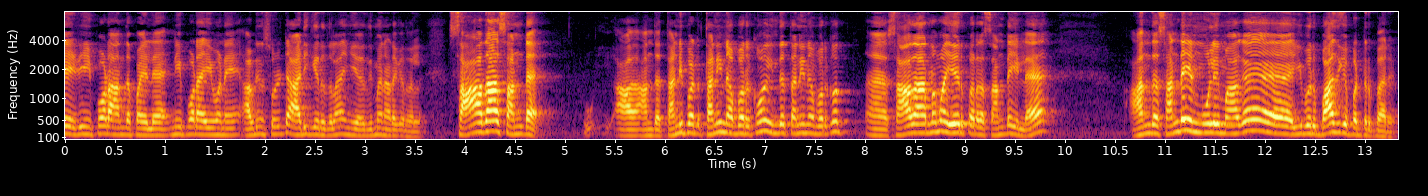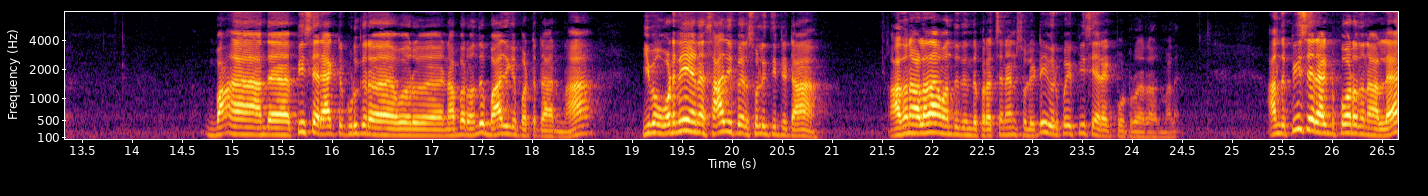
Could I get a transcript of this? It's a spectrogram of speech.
ஏய் நீ போடா அந்த பையில நீ போடா இவனே அப்படின்னு சொல்லிட்டு அடிக்கிறதுலாம் இங்கே எதுவுமே நடக்கிறதில்ல. சாதா சண்டை. அந்த தனிப்பட்ட தனி நபருக்கும் இந்த தனி நபருக்கும் சாதாரணமாக ஏற்படுற சண்டையில் அந்த சண்டையின் மூலியமாக இவர் பாதிக்கப்பட்டிருப்பார். பா அந்த பிசிஆர் ஆக்ட் கொடுக்குற ஒரு நபர் வந்து பாதிக்கப்பட்டுட்டாருன்னா இவன் உடனே என்னை சாதி பேர் சொல்லி திட்டுட்டான். அதனால தான் வந்தது இந்த பிரச்சனைன்னு சொல்லிட்டு இவர் போய் பிசிஆர் ஆக்ட் போட்டுருவார் அவர் மேலே. அந்த பிசிஆர் ஆக்ட் போகிறதுனால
